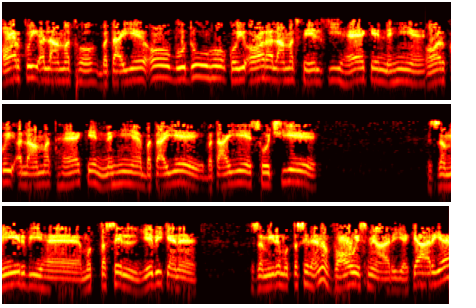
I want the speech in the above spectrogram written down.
اور کوئی علامت ہو، بتائیے۔ او بدو ہو، کوئی اور علامت فیل کی ہے کہ نہیں ہے؟ اور کوئی علامت ہے کہ نہیں ہے؟ بتائیے بتائیے سوچئے ضمیر بھی ہے، متصل، یہ بھی کہنا ہے۔ ضمیر متصل ہے نا، واؤ اس میں آ رہی ہے۔ کیا آ رہی ہے؟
